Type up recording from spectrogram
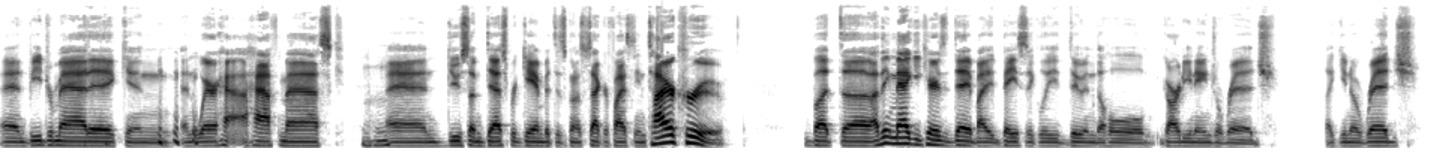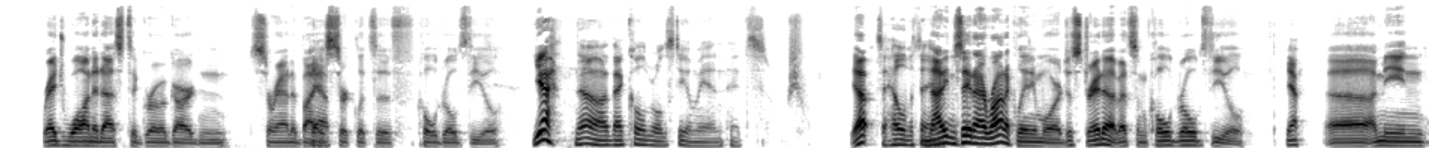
and be dramatic and and wear ha- a half mask Mhm. and do some desperate gambit that's going to sacrifice the entire crew. But uh, I think Maggie carries the day by basically doing the whole guardian angel Reg, like you know Reg, Reg wanted us to grow a garden surrounded by his circlets of cold rolled steel. Yeah, no, that cold rolled steel, man. It's Yep, it's a hell of a thing. not even saying ironically anymore, just straight up. That's some cold rolled steel. Yeah. Uh, I mean,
